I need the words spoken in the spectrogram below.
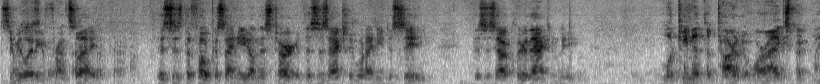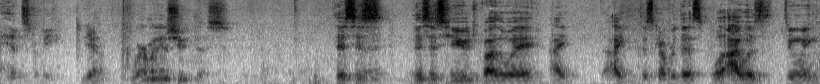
simulating a front sight. This is the focus I need on this target. This is actually what I need to see. This is how clear that can be. Looking at the target where I expect my hits to be. Yeah. Where am I going to shoot this? This is this is huge, by the way. I I discovered this. What I was doing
